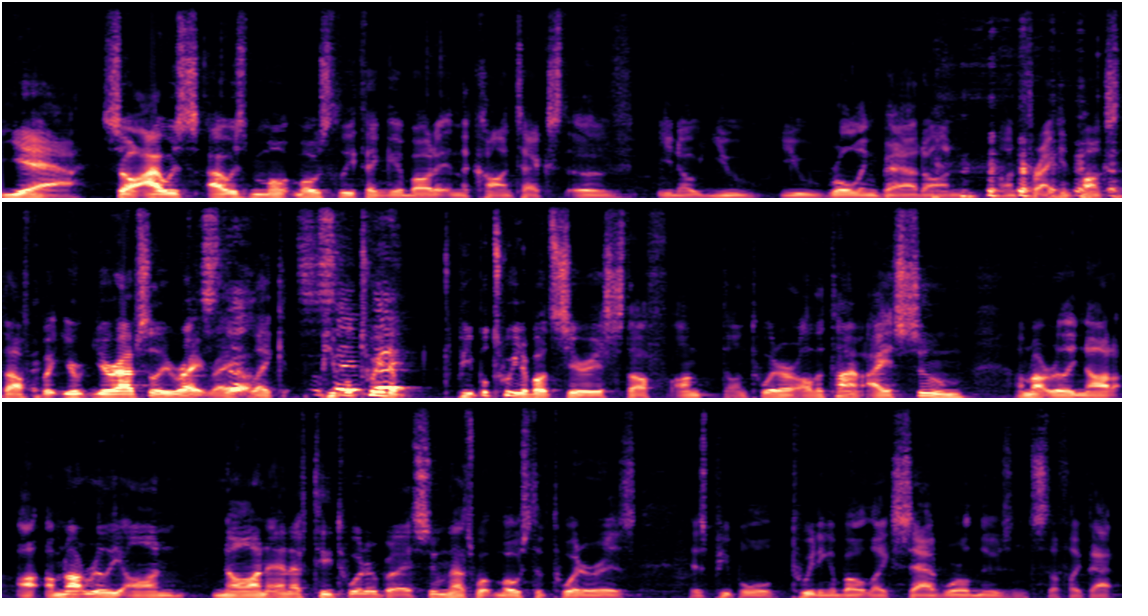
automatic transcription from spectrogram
Yeah. So I was I was mo- mostly thinking about it in the context of you know you you rolling bad on on Frankenpunk stuff, but you're you're absolutely right, right? like people tweet. People tweet about serious stuff on, on Twitter all the time. I assume I'm not really not I'm not really on non NFT Twitter, but I assume that's what most of Twitter is is people tweeting about like sad world news and stuff like that.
